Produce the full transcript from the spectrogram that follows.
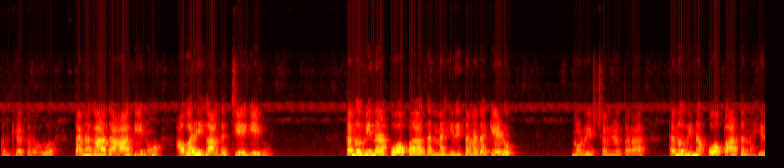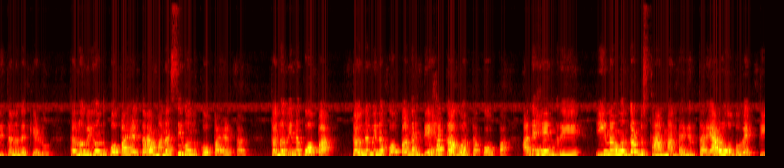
ಅದಕ್ಕೆ ಹೇಳ್ತಾರೆ ಅವರು. ತನಗಾದ ಆಗೇನು ಅವರಿಗಾದ ಚೇಗೇನು? ತನುವಿನ ಕೋಪ ತನ್ನ ಹಿರಿತನದ ಕೇಡು. ನೋಡ್ರಿ ಎಷ್ಟು ಚಂದ ಹೇಳ್ತಾರ. ತನುವಿನ ಕೋಪ ತನ್ನ ಹಿರಿತನದ ಕೇಡು. ತನುವಿಗೊಂದು ಕೋಪ ಹೇಳ್ತಾರ, ಮನಸ್ಸಿಗೊಂದು ಕೋಪ ಹೇಳ್ತಾರ. ತನುವಿನ ಕೋಪ ತನುವಿನ ಕೋಪ ಅಂದ್ರೆ ದೇಹಕ್ಕಾಗುವಂತ ಕೋಪ. ಅದೇ ಹೆಂಗ್ರಿ? ಈಗ ನಾವು ಒಂದು ದೊಡ್ಡ ಸ್ಥಾನಮಾನದಾಗ ಇರ್ತಾರೆ. ಯಾರೋ ಒಬ್ಬ ವ್ಯಕ್ತಿ,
